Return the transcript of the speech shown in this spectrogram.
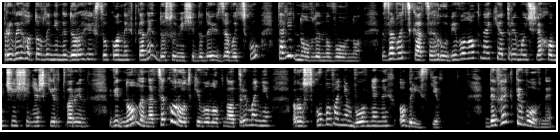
При виготовленні недорогих суконних тканин до суміші додають заводську та відновлену вовну. Заводська це грубі волокна, які отримують шляхом чищення шкір тварин. Відновлена це короткі волокна, отримані розкубуванням вовняних обрізків. Дефекти вовни.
